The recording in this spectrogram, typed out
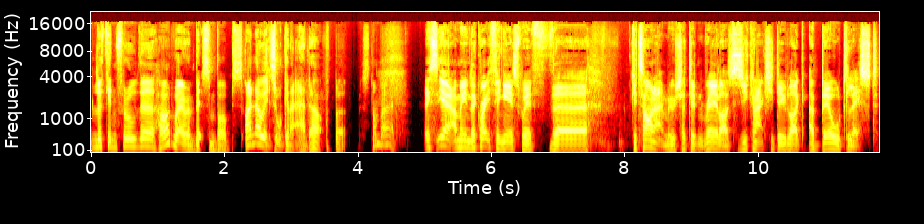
looking for all the hardware and bits and bobs. I know it's all going to add up, but it's not bad. it's yeah. I mean, the great thing is with the guitar anatomy, which I didn't realize, is you can actually do like a build list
